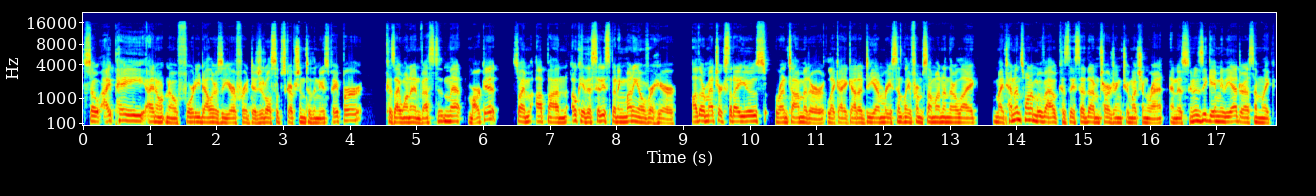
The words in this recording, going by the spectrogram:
So I pay, I don't know, $40 a year for a digital subscription to the newspaper because I want to invest in that market. So I'm up on, okay, the city's spending money over here. Other metrics that I use, rentometer. Like I got a DM recently from someone and they're like, my tenants want to move out because they said that I'm charging too much in rent. And as soon as he gave me the address, I'm like,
